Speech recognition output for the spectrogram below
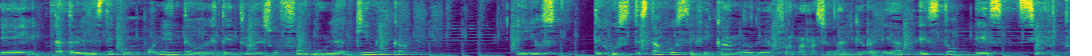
eh, a través de este componente o dentro de su fórmula química, ellos te, te están justificando de una forma racional que en realidad esto es cierto.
